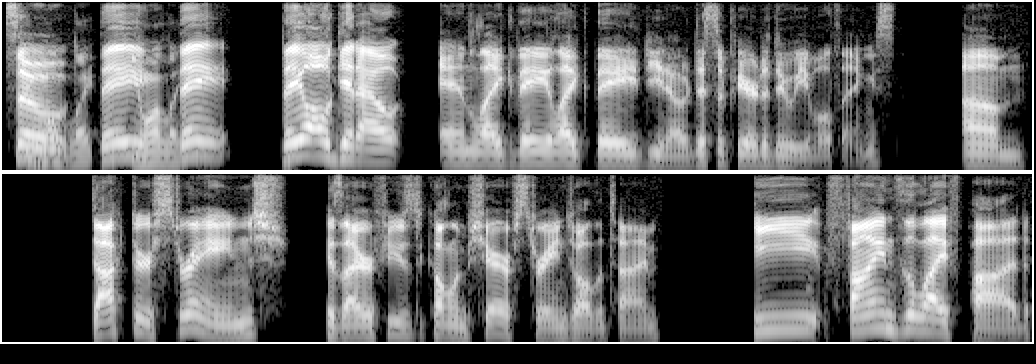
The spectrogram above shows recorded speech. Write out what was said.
So won't like- they you like they they all get out and like they like they you know disappear to do evil things. Um, Doctor Strange, because I refuse to call him Sheriff Strange all the time, he finds the life pod,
